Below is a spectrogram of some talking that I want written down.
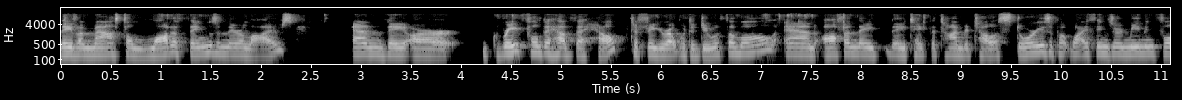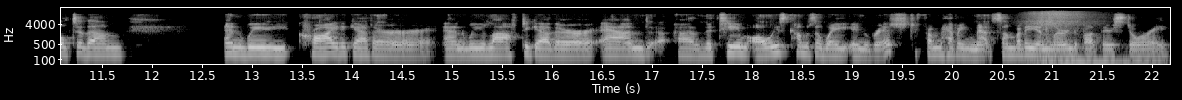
they've amassed a lot of things in their lives and they are grateful to have the help to figure out what to do with them all and often they they take the time to tell us stories about why things are meaningful to them and we cry together and we laugh together and uh, the team always comes away enriched from having met somebody and learned about their story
